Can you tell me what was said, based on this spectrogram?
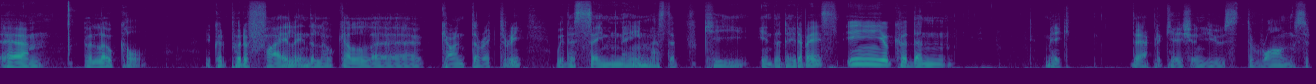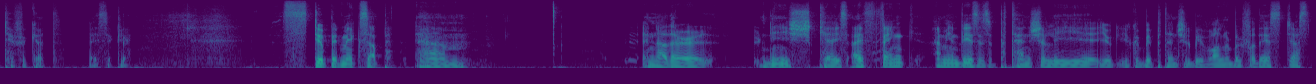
um, a local you could put a file in the local uh, current directory with the same name as the key in the database you could then make the application use the wrong certificate basically. Stupid mix-up. Um, another niche case. I think, I mean, this is potentially, you, you could be potentially be vulnerable for this just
